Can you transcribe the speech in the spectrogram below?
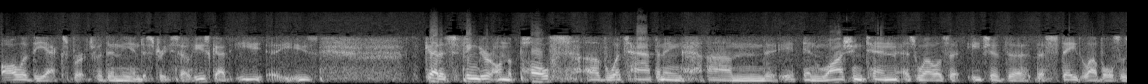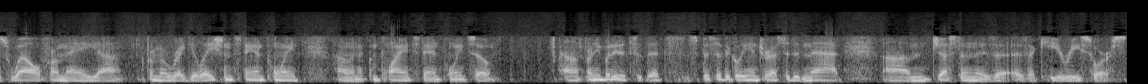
all of the experts within the industry. So he's got he, he's got his finger on the pulse of what's happening um, in Washington, as well as each of the, the state levels as well, from a uh, from a regulation standpoint um, and a compliance standpoint. So uh, for anybody that's that's specifically interested in that, um, Justin is a, is a key resource.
